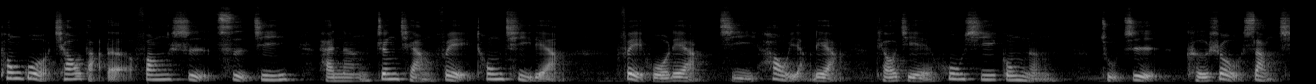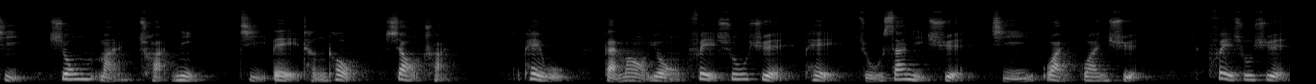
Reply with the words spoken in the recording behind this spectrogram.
通过敲打的方式刺激，还能增强肺通气量、肺活量及耗氧量，调节呼吸功能，主治咳嗽上气、胸满喘逆、脊背疼痛、哮喘。配伍感冒用肺腧穴配足三里穴及外关穴。肺腧穴，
